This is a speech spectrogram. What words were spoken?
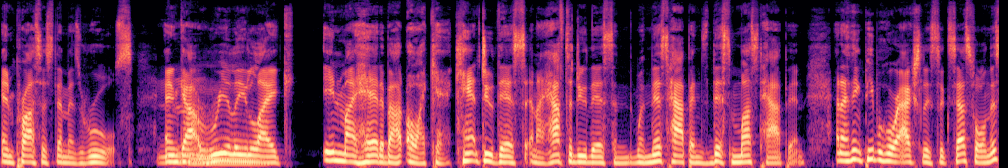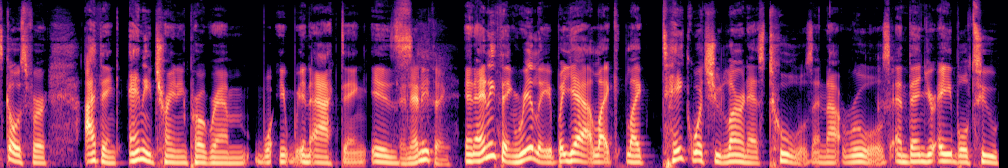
and processed them as rules and got really like in my head about oh I can't can't do this and I have to do this. And when this happens this must happen. And I think people who are actually successful and this goes for I think any training program in acting is in anything. in anything really. But yeah like like take what you learn as tools and not rules. And then you're able to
